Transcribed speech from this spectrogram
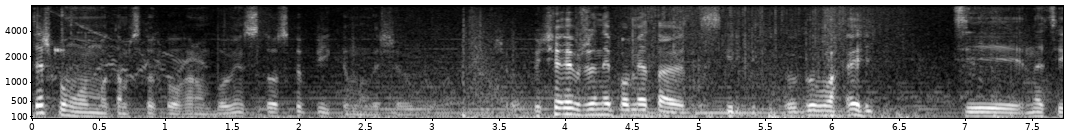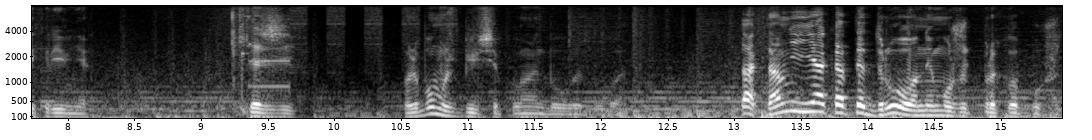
Теж, по-моєму, там 100 кілограм, бо він 100 з копійками лише вибивав. Хоча я вже не пам'ятаю, скільки тут вибивають ці, на цих рівнях. Тяжі. По-любому ж більше повинен був вибивати. Так, там ніяка те другого не можуть прихлопушити.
